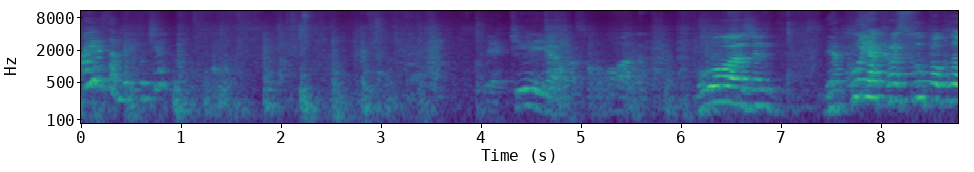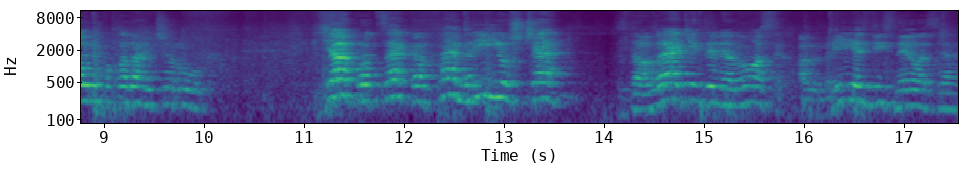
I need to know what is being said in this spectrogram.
А я сам відпочив. який я господар. Боже, яку я красу поклав, не покладаючи рук. Я про це кафе мрію ще далеких 90-х, але мрія здійснилася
